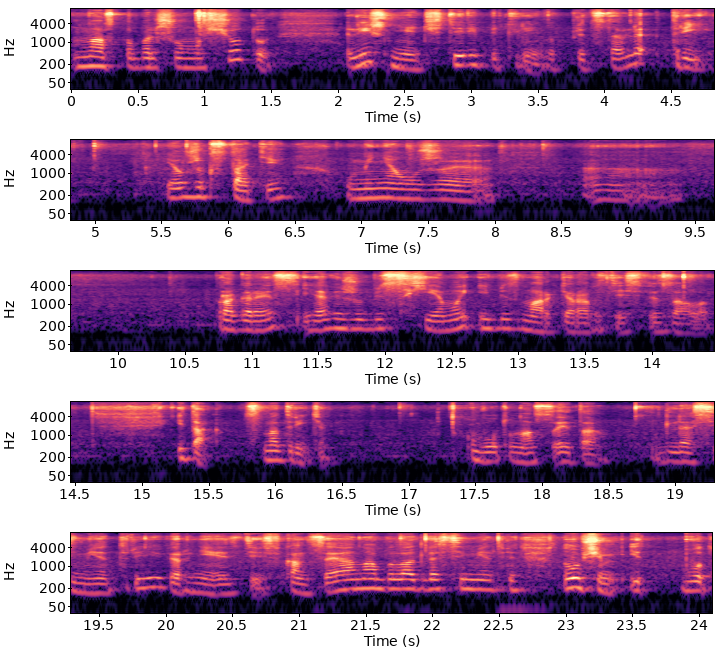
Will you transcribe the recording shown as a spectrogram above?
У нас по большому счету лишние 4 петли. Вот представляю 3 я уже кстати у меня уже э, прогресс. Я вяжу без схемы и без маркеров здесь вязала. Итак смотрите. Вот у нас это для симметрии вернее здесь в конце она была для симметрии. Ну, в общем и вот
